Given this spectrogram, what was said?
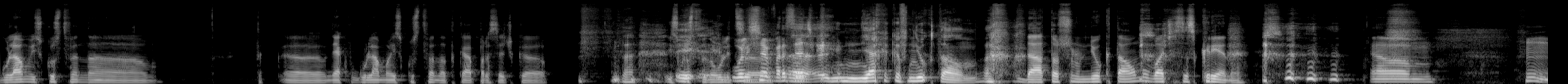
голяма изкуствена так, а, някаква голяма изкуствена така пресечка Да. изкуствена Е, е, улица. улична пресечка. А, някакъв нюктаун. Да, точно Нюктаун, обаче с криене. Ам, хм,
